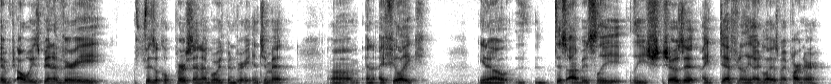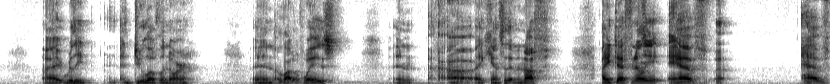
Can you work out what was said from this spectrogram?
I've always been a very physical person. I've always been very intimate, um, and I feel like, you know, this obviously shows it. I definitely idolize my partner. I really do love Lenore in a lot of ways, and uh, I can't say that enough. I definitely have uh, have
